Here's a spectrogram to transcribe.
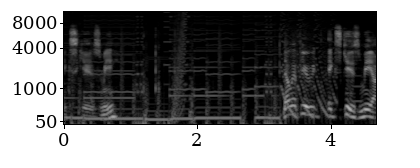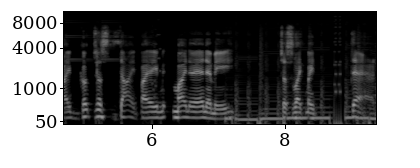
Excuse me. Now if you excuse me, I got just died by a minor enemy, just like my dad.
